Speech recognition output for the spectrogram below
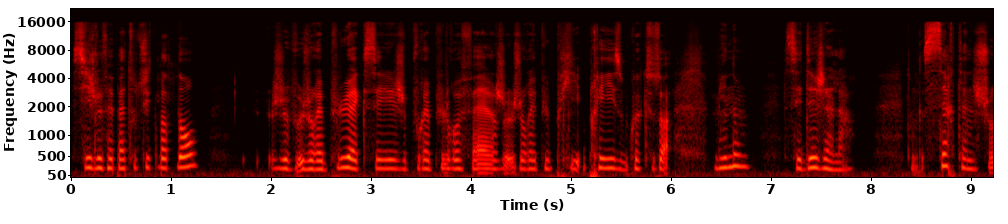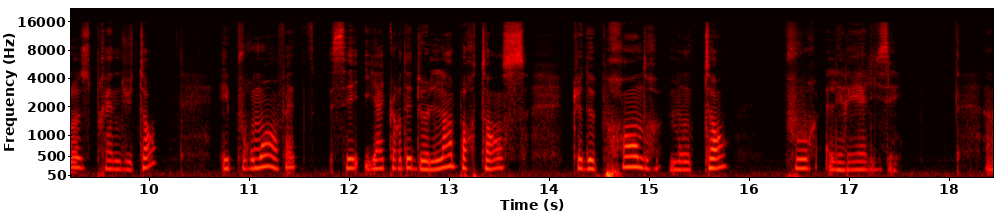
si je le fais pas tout de suite maintenant, j'aurais plus accès, je pourrais plus le refaire, j'aurais plus prise ou quoi que ce soit. Mais non, c'est déjà là. Donc certaines choses prennent du temps. Et pour moi, en fait, c'est y accorder de l'importance que de prendre mon temps pour les réaliser. Hein,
